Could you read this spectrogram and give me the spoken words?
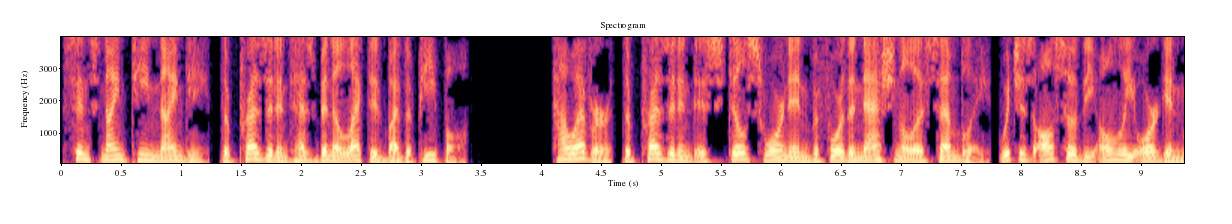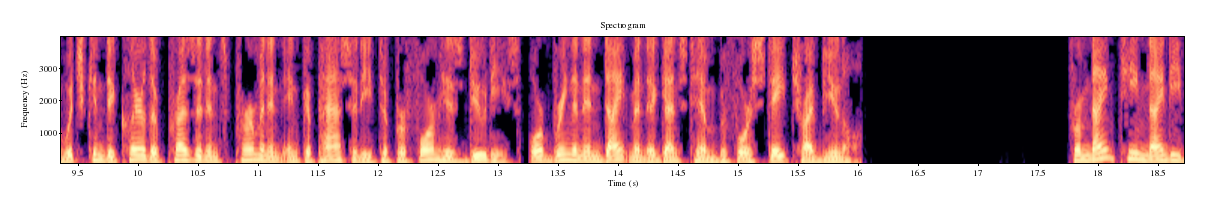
Since 1990, the president has been elected by the people. However, the president is still sworn in before the National Assembly, which is also the only organ which can declare the president's permanent incapacity to perform his duties, or bring an indictment against him before state tribunal. From 1992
